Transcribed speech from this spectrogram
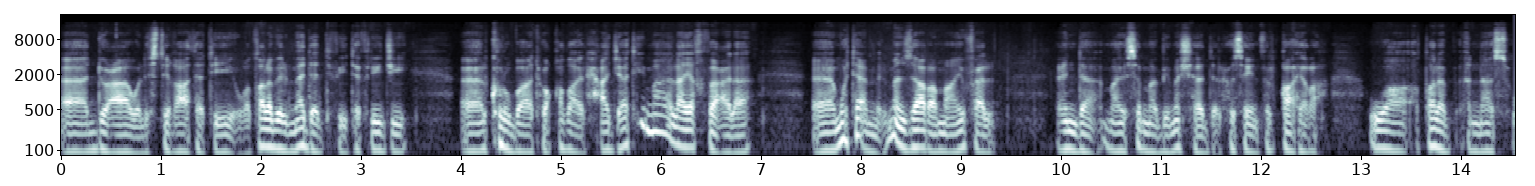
آه، الدعاء والاستغاثة وطلب المدد في تفريج آه، الكربات وقضاء الحاجات ما لا يخفى على آه، متأمل. من زار ما يفعل عند ما يسمى بمشهد الحسين في القاهرة وطلب الناس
